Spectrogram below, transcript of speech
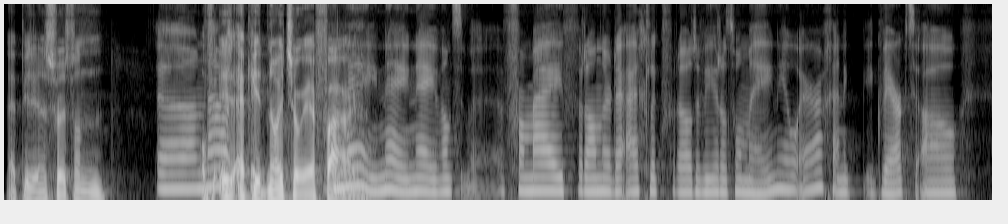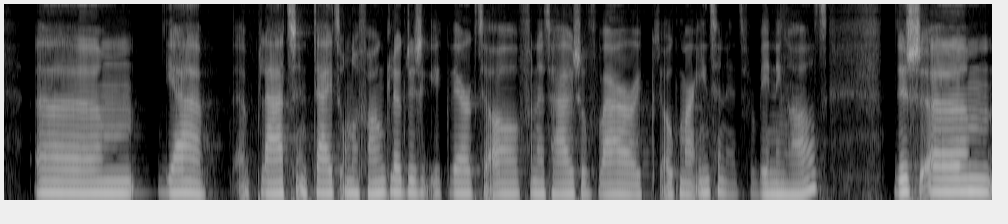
Heb je er een soort van, uh, of nou, is, heb je het nooit zo ervaren? Nee, nee, nee. Want eh, voor mij veranderde eigenlijk vooral de wereld om me heen heel erg. En ik, ik werkte al, ehm, ja, eh, plaats en tijd onafhankelijk. Dus ik, ik werkte al vanuit huis of waar ik ook maar internetverbinding had. Dus, ehm,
